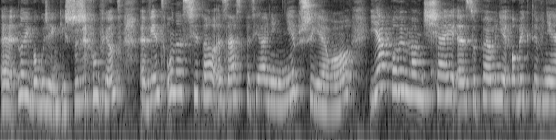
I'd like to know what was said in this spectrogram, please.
E, No i Bogu dzięki, szczerze mówiąc. E, Więc u nas się to za specjalnie nie przyjęło. Ja powiem Wam dzisiaj e, zupełnie obiektywnie,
